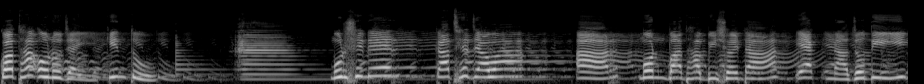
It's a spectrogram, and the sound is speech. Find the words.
কথা অনুযায়ী, কিন্তু মুর্শিদের কাছে যাওয়া আর মন বাধা বিষয়টা এক না। যদি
